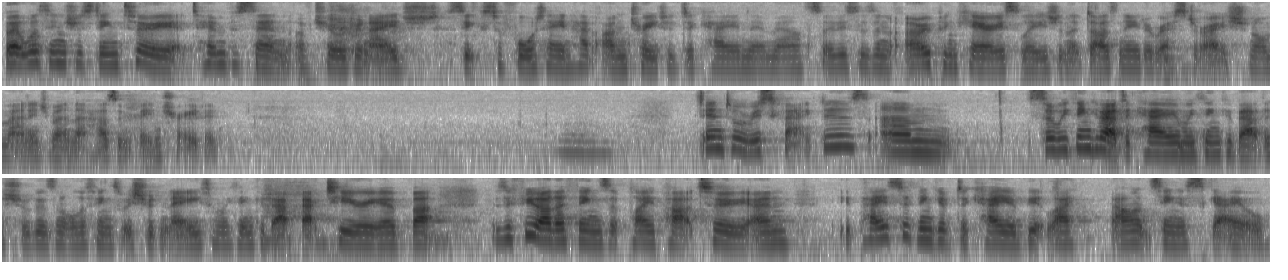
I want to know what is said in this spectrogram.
But what's interesting too, 10% of children aged 6 to 14 have untreated decay in their mouth. So this is an open carious lesion that does need a restoration or management that hasn't been treated. Dental risk factors. Um, so we think about decay and we think about the sugars and all the things we shouldn't eat and we think about bacteria, but there's a few other things that play part too. And it pays to think of decay a bit like balancing a scale.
